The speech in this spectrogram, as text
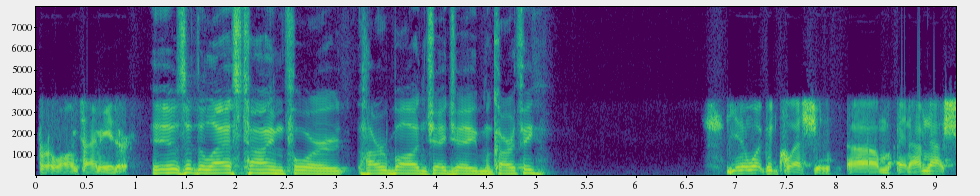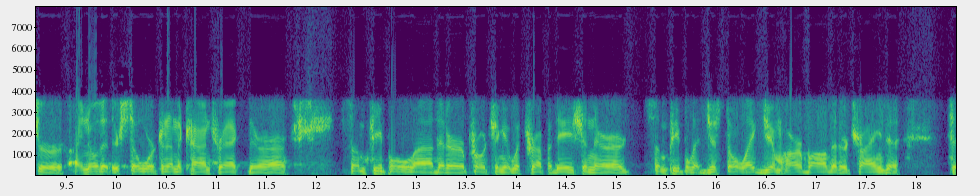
for a long time either. Is it the last time for Harbaugh and JJ McCarthy? You know what? Good question. Um, and I'm not sure. I know that they're still working on the contract. There are some people uh, that are approaching it with trepidation. There are some people that just don't like Jim Harbaugh that are trying to to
